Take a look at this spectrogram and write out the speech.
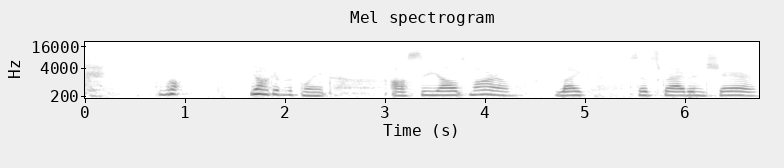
Okay. Well, y'all get the point. I'll see y'all tomorrow. Like, subscribe, and share.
